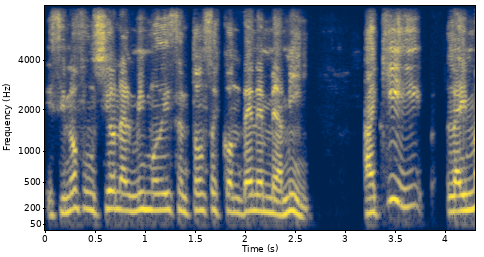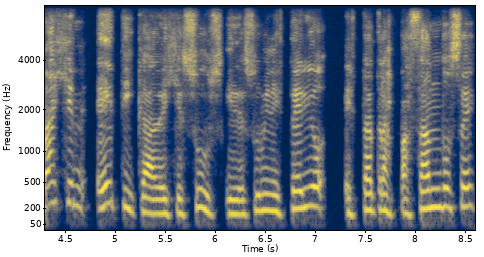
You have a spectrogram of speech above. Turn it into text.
Y si no funciona, él mismo dice, entonces condénenme a mí. Aquí la imagen ética de Jesús y de su ministerio está traspasándose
